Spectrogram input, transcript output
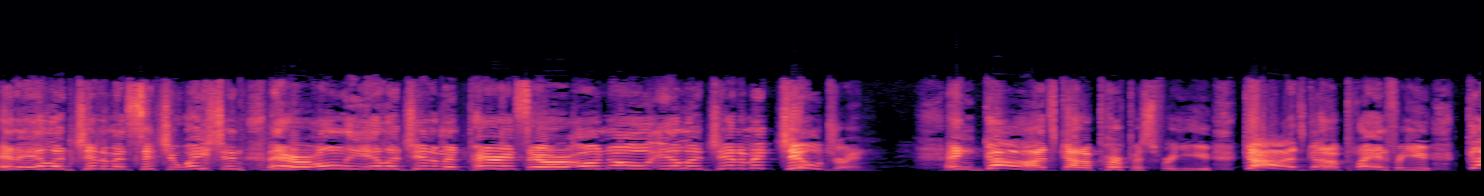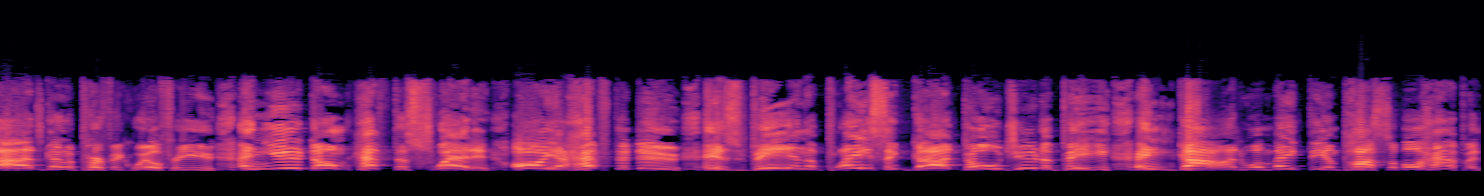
in an illegitimate situation. There are only illegitimate parents. There are oh, no illegitimate children. And God's got a purpose for you. God's got a plan for you. God's got a perfect will for you. And you don't have to sweat it. All you have to do is be in the place that God told you to be, and God will make the impossible happen.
